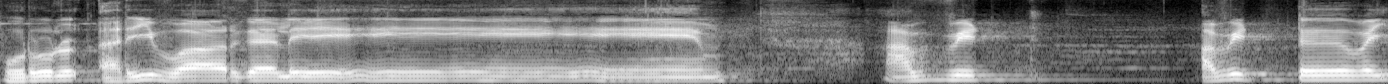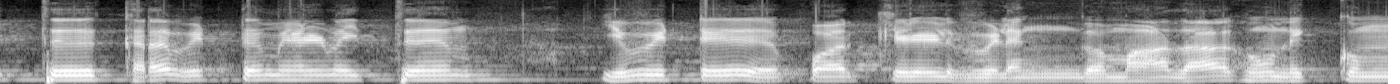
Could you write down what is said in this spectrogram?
பொருள் அறிவார்களே. அவ்விட் அவிட்டு வைத்து கரவிட்டு மேல் வைத்து இவ்விட்டு பார்க்கில் விளங்கமாதாகும் நிற்கும்.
